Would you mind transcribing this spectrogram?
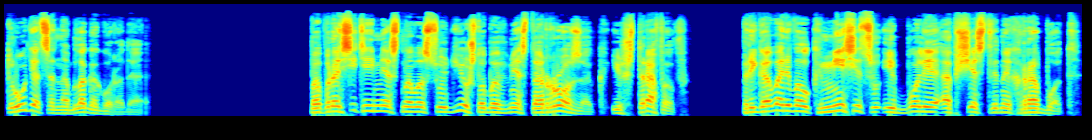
трудятся на благо города. Попросите местного судью, чтобы вместо розок и штрафов приговаривал к месяцу и более общественных работ.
